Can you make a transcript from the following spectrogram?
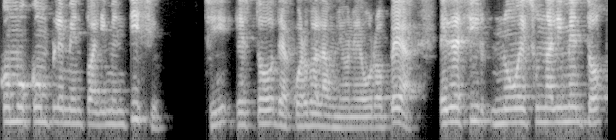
como complemento alimenticio, ¿sí? Esto de acuerdo a la Unión Europea. Es decir, no es un alimento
